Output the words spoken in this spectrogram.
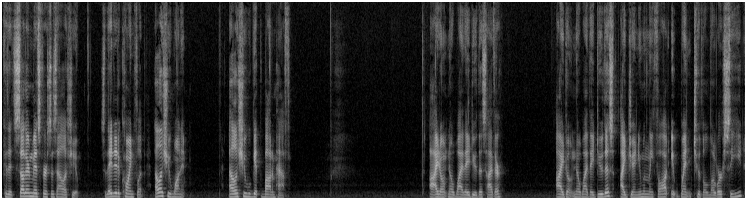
because it's Southern Miss versus LSU. So they did a coin flip. LSU won it. LSU will get the bottom half. I don't know why they do this either. I don't know why they do this. I genuinely thought it went to the lower seed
